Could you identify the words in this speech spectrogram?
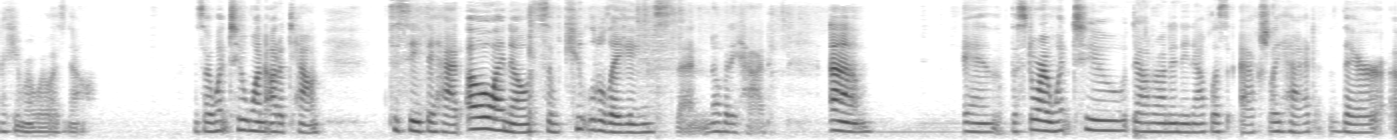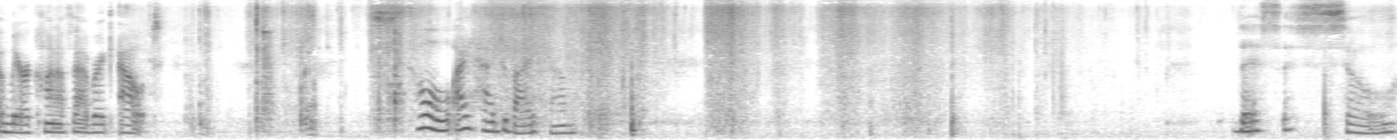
I can't remember what it was now. And so I went to one out of town to see if they had, oh, I know, some cute little leggings that nobody had. Um, and the store I went to down around Indianapolis actually had their Americana fabric out. So I had to buy some. This is so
